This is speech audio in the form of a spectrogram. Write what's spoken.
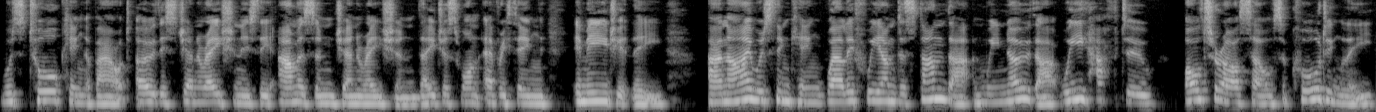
was talking about, oh, this generation is the Amazon generation. They just want everything immediately. And I was thinking, well, if we understand that and we know that, we have to alter ourselves accordingly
